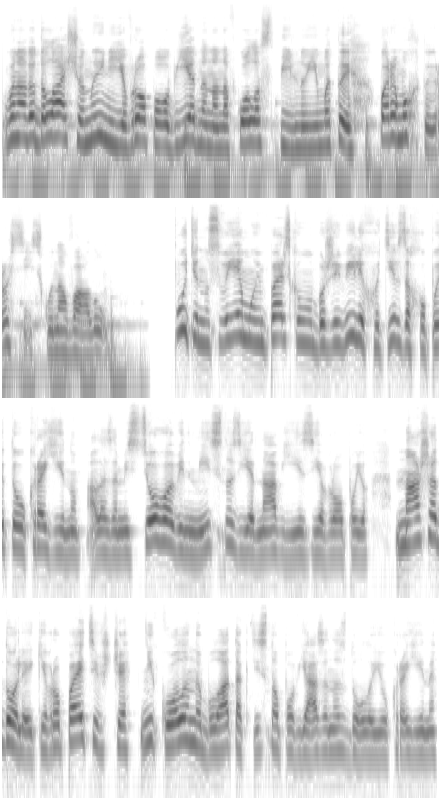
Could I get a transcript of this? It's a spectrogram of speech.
Вона додала, що нині Європа об'єднана навколо спільної мети перемогти російську навалу. Путін у своєму імперському божевілі хотів захопити Україну, але замість цього він міцно з'єднав її з Європою. Наша доля, як європейців, ще ніколи не була так тісно пов'язана з долею України.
